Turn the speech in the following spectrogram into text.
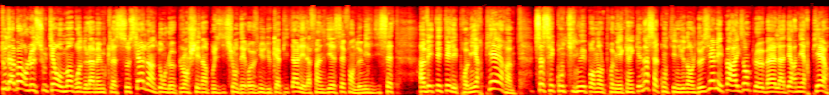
Tout d'abord, le soutien aux membres de la même classe sociale, hein, dont le plancher d'imposition des revenus du capital et la fin de l'ISF en 2017 avaient été les premières pierres. Ça s'est continué pendant le premier quinquennat, ça continue dans le deuxième. Et par exemple, bah, la dernière pierre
